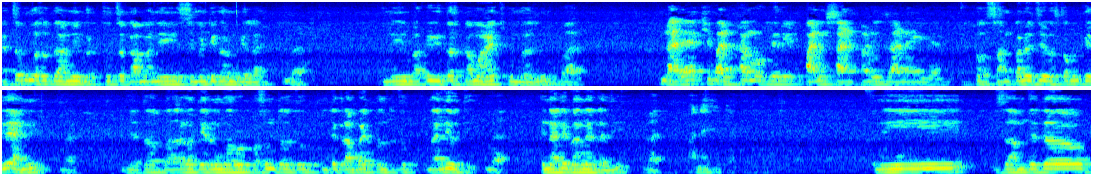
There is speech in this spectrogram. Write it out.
याचं पुन्हा सुद्धा आम्ही गटपूरचं काम आणि सिमेंटीकरण केलं आहे आणि बाकी इतर कामं आहेत पुन्हा अजून. बरं. नाल्याचे बांधकाम वगैरे पाणी सांडपाणी जाण्या येण्या हो, सांडपाण्याची व्यवस्था पण केली आहे आम्ही बरं. आता बाजारगाव ते एरंगाव रोडपासून तर जो आमच्या ग्रामपंचायतपर्यंत जो नाली होती ती नाली बांधण्यात आली. आणि जसं आमच्या इथं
